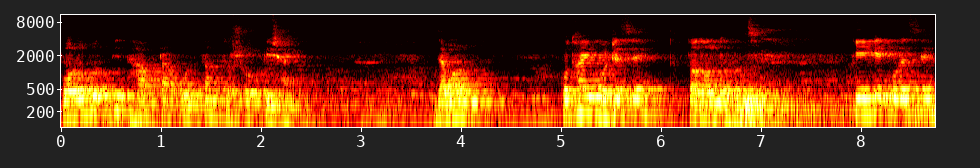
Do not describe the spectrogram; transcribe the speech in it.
পরবর্তী ধাপটা অত্যন্ত শক্তিশালী। যেমন, কোথায় ঘটেছে তদন্ত হচ্ছে। কে কে করেছে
